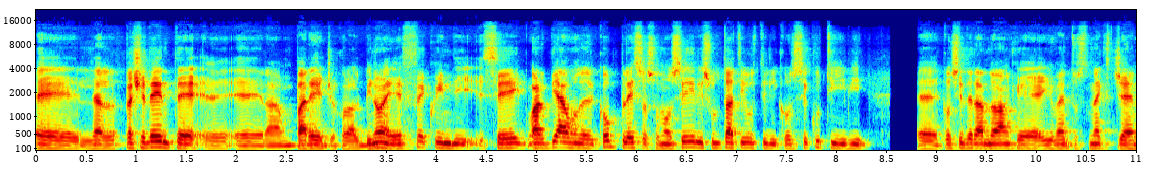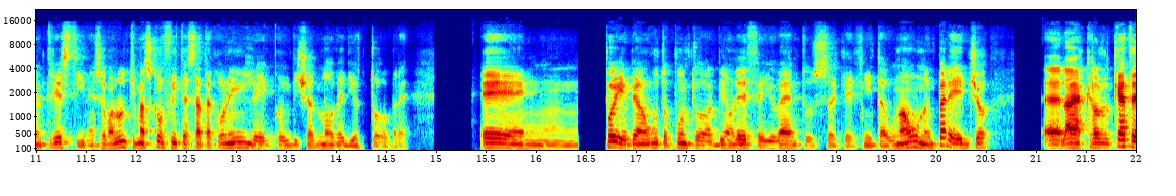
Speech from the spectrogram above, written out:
Eh, il precedente eh, era un pareggio con l'Albino F, quindi se guardiamo nel complesso sono 6 risultati utili consecutivi, eh, considerando anche Juventus Next Gen Triestina. Insomma, l'ultima sconfitta è stata con il Lecco il 19 di ottobre. E, ehm, poi abbiamo avuto appunto Albino Leffe e Juventus che è finita 1-1 in pareggio. Eh, la cavalcata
